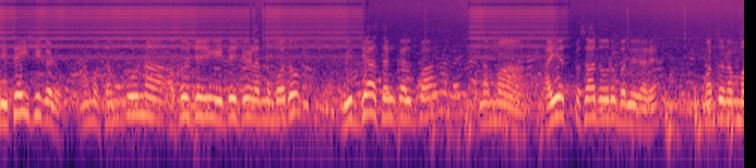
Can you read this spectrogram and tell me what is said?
ಹಿತೈಷಿಗಳು, ನಮ್ಮ ಸಂಪೂರ್ಣ ಅಸೋಸಿಯೇಷನ್ ಹಿತೈಷಿಗಳು ವಿದ್ಯಾ ಸಂಕಲ್ಪ, ನಮ್ಮ ಐ ಎಸ್ ಪ್ರಸಾದ್ ಅವರು ಬಂದಿದ್ದಾರೆ, ಮತ್ತು ನಮ್ಮ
